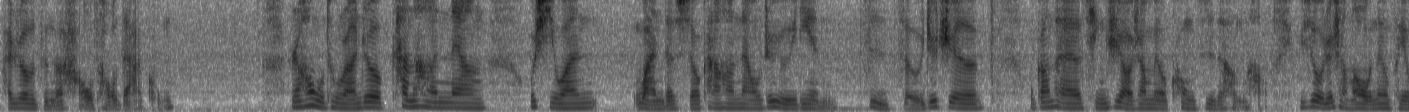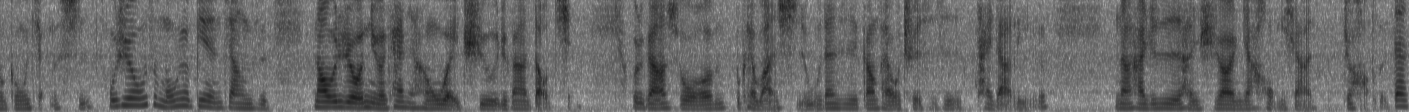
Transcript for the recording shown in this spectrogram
他就整个嚎啕大哭。然后我突然就看到她那样，我洗完碗的时候看到她那样，我就有一点。自责，我就觉得我我刚才的情绪好像没有控制的很好，于是我就想到我那个朋友跟我讲的事，我觉得我怎么会变成这样子？然后我就觉得我女儿看起来很委屈，我就跟她道歉，我就跟她说不可以玩食物，但是刚才我确实是太大力了，那他就是很需要人家哄一下就好了。但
